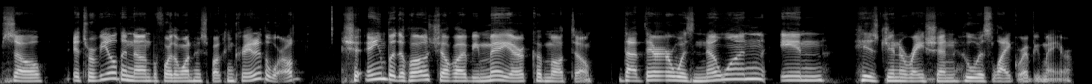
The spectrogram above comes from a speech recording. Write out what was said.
so it's revealed and known before the one who spoke and created the world. Rabbi Meir. That there was no one in his generation who was like Rabbi Meir.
